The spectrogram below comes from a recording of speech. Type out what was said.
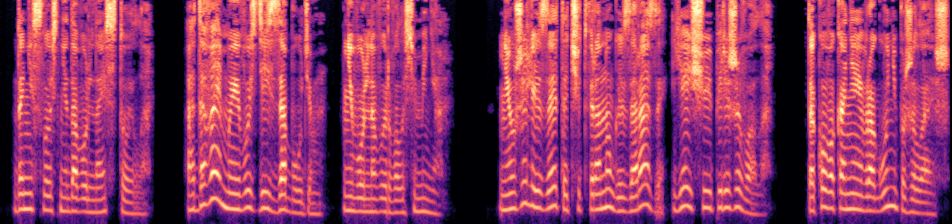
— донеслось недовольно из стойла. «А давай мы его здесь забудем», — невольно вырвалось у меня. Неужели из-за этой четвероногой заразы я еще и переживала? Такого коня и врагу не пожелаешь.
